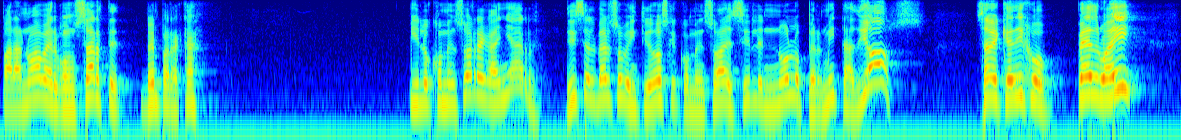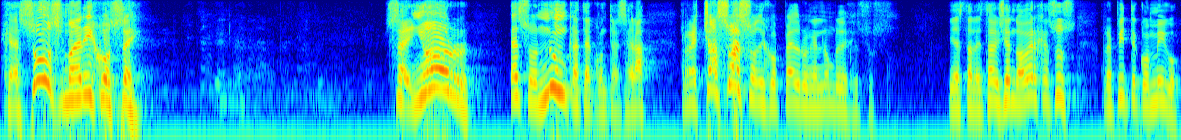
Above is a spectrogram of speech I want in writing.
para no avergonzarte, ven para acá. Y lo comenzó a regañar. Dice el verso 22 que comenzó a decirle, no lo permita Dios. ¿Sabe qué dijo Pedro ahí? Jesús, María José. Señor, eso nunca te acontecerá. Rechazo eso, dijo Pedro en el nombre de Jesús. Y hasta le estaba diciendo, a ver Jesús, repite conmigo,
